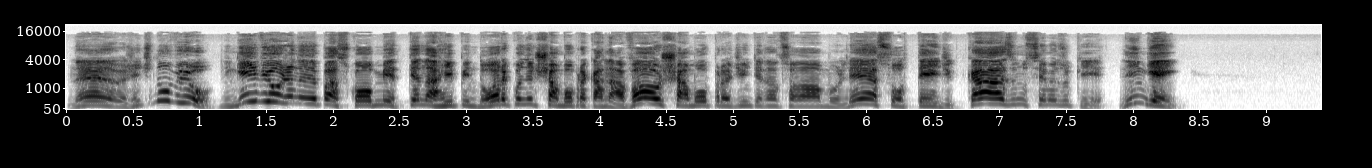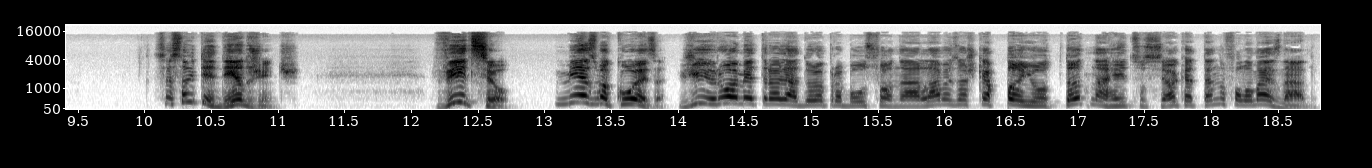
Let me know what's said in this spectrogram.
Né? A gente não viu. Ninguém viu o Janaína Pascoal metendo a ripa em Dória quando ele chamou para carnaval, chamou para Dia Internacional da Mulher, sorteio de casa, não sei mais o que. Ninguém. Vocês estão entendendo, gente? Witzel, mesma coisa. Girou a metralhadora para Bolsonaro lá, mas acho que apanhou tanto na rede social que até não falou mais nada.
